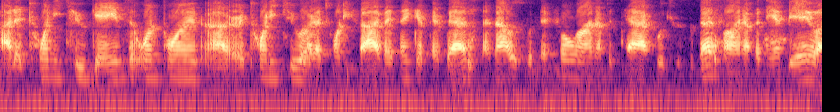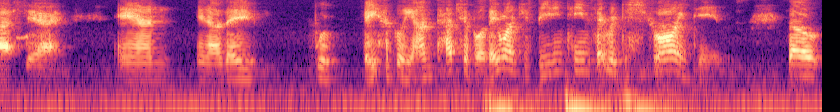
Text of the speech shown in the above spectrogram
out of 22 games at one point, uh, or 22 out of 25, I think, at their best. And that was with their full lineup attack, which was the best lineup in the NBA last year. And, you know, they were basically untouchable. They weren't just beating teams, they were destroying teams. So,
